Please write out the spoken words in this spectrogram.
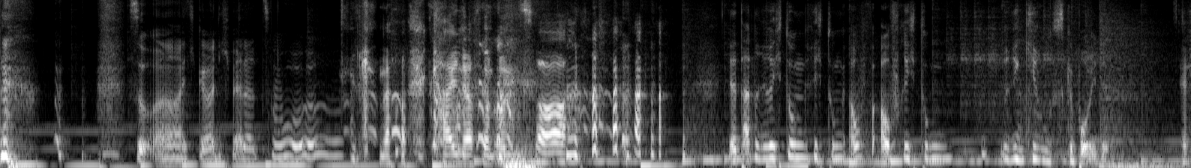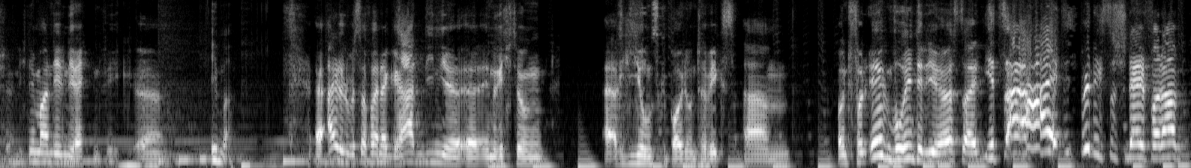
so, ah, ich gehöre nicht mehr dazu. genau. Keiner von uns. Oh. Ja, dann Richtung, Richtung, auf, auf Richtung Regierungsgebäude. Sehr schön. Ich nehme an den direkten Weg. Äh, Immer. äh, Idle, du bist auf einer geraden Linie äh, in Richtung äh, Regierungsgebäude unterwegs. Ähm, und von irgendwo hinter dir hörst du ein Jetzt ah, halt! Ich bin nicht so schnell, verdammt!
